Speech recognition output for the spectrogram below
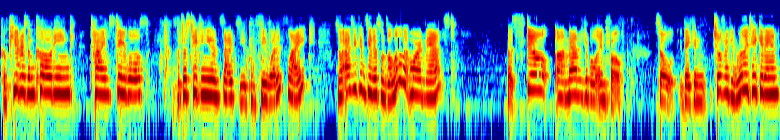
computers and coding, times tables. So just taking you inside so you can see what it's like. So as you can see, this one's a little bit more advanced, but still uh, manageable info. So they can, children can really take it in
